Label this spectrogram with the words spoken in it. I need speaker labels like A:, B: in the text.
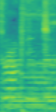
A: something to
